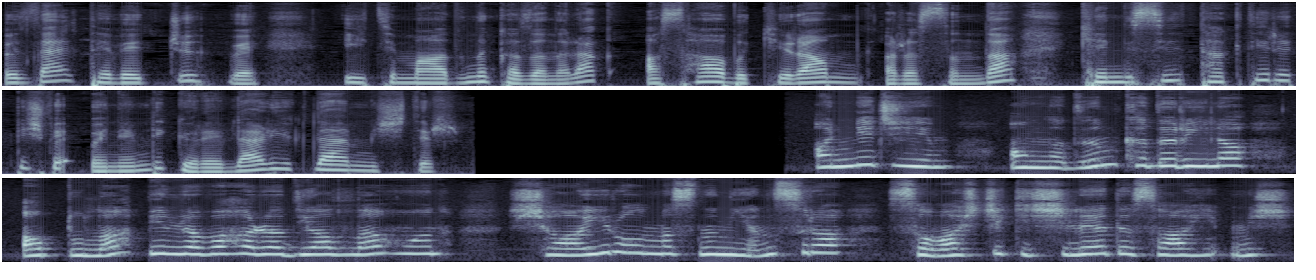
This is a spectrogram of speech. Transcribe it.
özel teveccüh ve itimadını kazanarak ashab-ı kiram arasında kendisini takdir etmiş ve önemli görevler yüklenmiştir. Anneciğim, anladığım kadarıyla Abdullah bin Ravaha radıyallahu anh şair olmasının yanı sıra savaşçı kişiliğe de sahipmiş.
